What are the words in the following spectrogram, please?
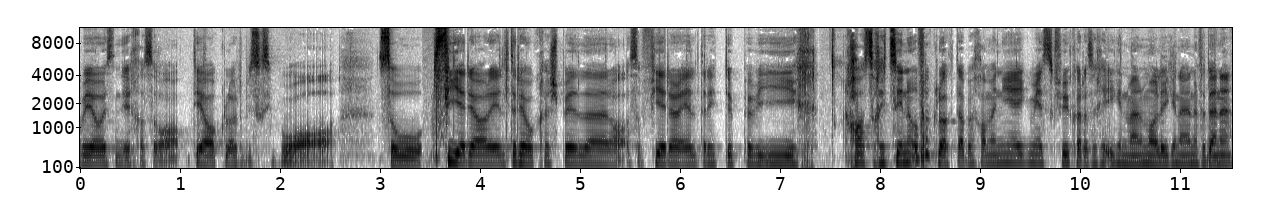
bei uns und ich habe so die angeschaut und gesagt, wow, so vier Jahre ältere Hockeyspieler, also vier Jahre ältere Typen wie ich. Ich habe so ein bisschen aufgeschaut, aber ich habe nie irgendwie das Gefühl gehabt, dass ich irgendwann mal irgendeinen von denen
